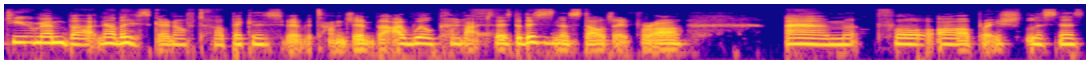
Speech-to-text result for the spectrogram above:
do you remember now this is going off topic and this is a bit of a tangent but i will come back to this but this is nostalgic for our um for our british listeners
